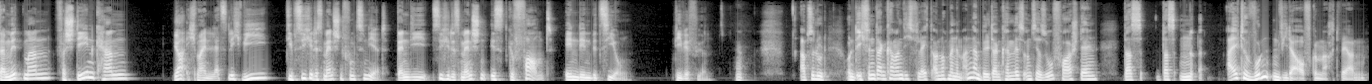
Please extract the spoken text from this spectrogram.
damit man verstehen kann, ja, ich meine letztlich, wie die Psyche des Menschen funktioniert. Denn die Psyche des Menschen ist geformt in den Beziehungen, die wir führen. Ja, absolut. Und ich finde, dann kann man sich vielleicht auch noch mit einem anderen Bild, dann können wir es uns ja so vorstellen, dass, dass alte Wunden wieder aufgemacht werden.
